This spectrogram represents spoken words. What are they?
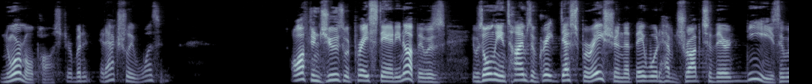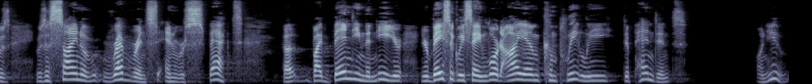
normal posture, but it, it actually wasn't. Often Jews would pray standing up. It was, it was only in times of great desperation that they would have dropped to their knees. It was, it was a sign of reverence and respect uh, by bending the knee, you're, you're basically saying, Lord, I am completely dependent on you.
